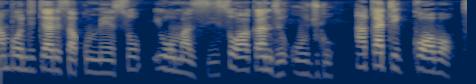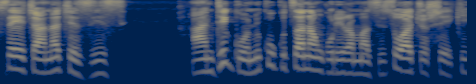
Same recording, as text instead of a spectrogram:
ambonditarisa kumeso iwo maziso akanzi udyu akati kovo sechana chezizi? Handigoni kukutsanangurira maziso acho sheki.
